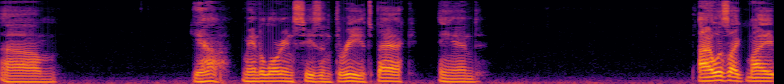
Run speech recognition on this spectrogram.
Um, yeah, Mandalorian season three, it's back, and I was like my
